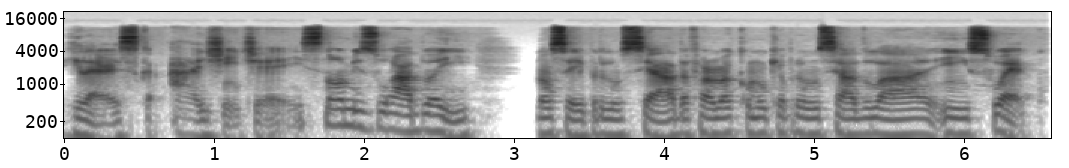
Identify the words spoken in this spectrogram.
Hilerska. Ai, gente, é esse nome zoado aí. Não sei pronunciar da forma como que é pronunciado lá em sueco.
